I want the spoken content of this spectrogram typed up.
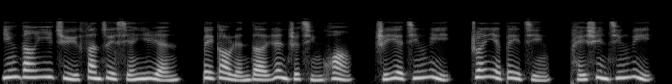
应当依据犯罪嫌疑人、被告人的任职情况、职业经历、专业背景、培训经历，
